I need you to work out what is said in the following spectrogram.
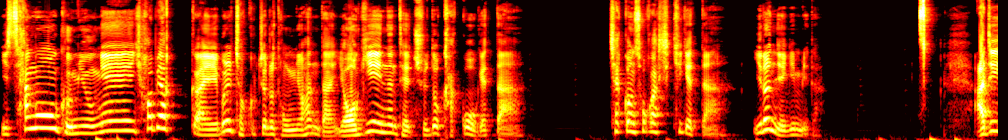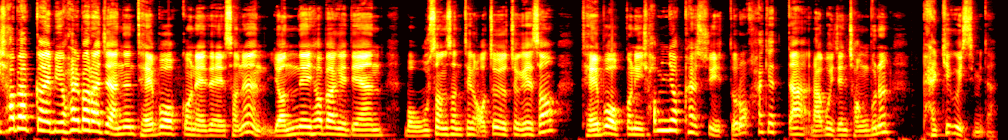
이 상호 금융의 협약 가입을 적극적으로 독려한다. 여기에 있는 대출도 갖고 오겠다. 채권 소각시키겠다. 이런 얘기입니다. 아직 협약 가입이 활발하지 않는 대부업권에 대해서는 연내 협약에 대한 뭐 우선 선택을 어쩌고저쩌고 해서 대부업권이 협력할 수 있도록 하겠다라고 이제 정부는 밝히고 있습니다.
